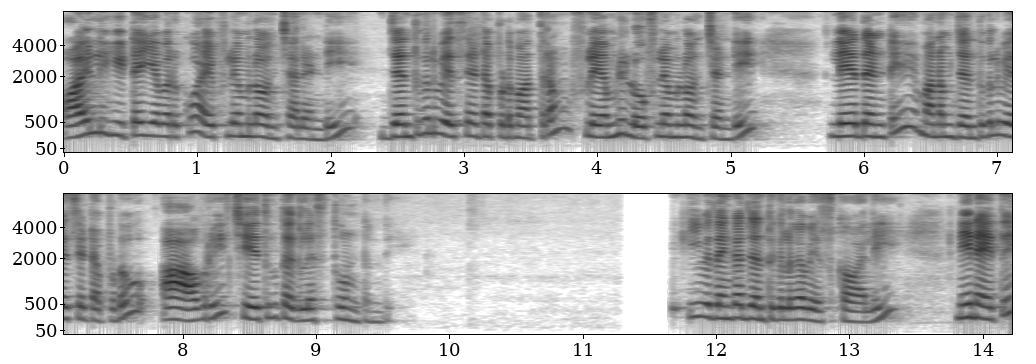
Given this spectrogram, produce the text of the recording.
ఆయిల్ హీట్ అయ్యే వరకు ఐ ఫ్లేమ్లో ఉంచాలండి. జంతువులు వేసేటప్పుడు మాత్రం ఫ్లేమ్ని లో ఫ్లేమ్లో ఉంచండి. లేదంటే మనం జంతువులు వేసేటప్పుడు ఆ ఆవిరి చేతికి తగిలేస్తూ ఉంటుంది. ఈ విధంగా జంతువులుగా వేసుకోవాలి. నేనైతే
